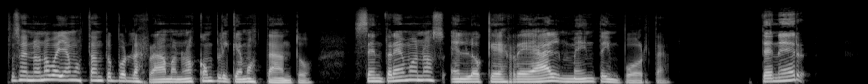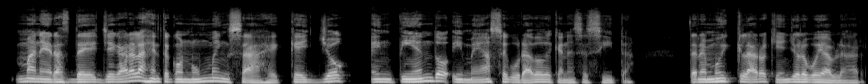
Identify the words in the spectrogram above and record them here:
Entonces, no nos vayamos tanto por las ramas, no nos compliquemos tanto. Centrémonos en lo que realmente importa. Tener maneras de llegar a la gente con un mensaje que yo entiendo y me he asegurado de que necesita. Tener muy claro a quién yo le voy a hablar.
